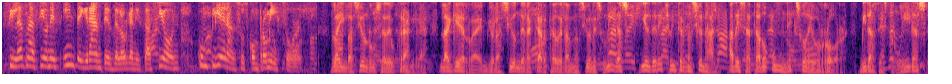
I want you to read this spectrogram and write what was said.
si las naciones integrantes de la organización cumplieran sus compromisos. La invasión rusa de Ucrania, la guerra en violación de la Carta de las Naciones Unidas y el derecho internacional ha desatado un nexo de horror, vidas destruidas,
